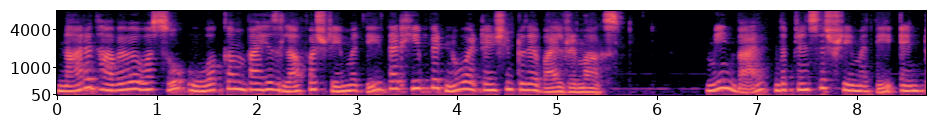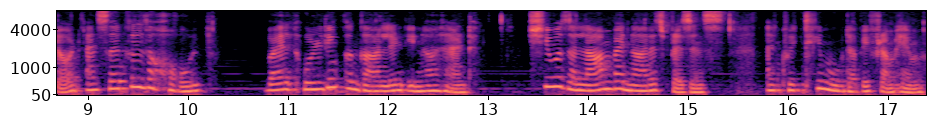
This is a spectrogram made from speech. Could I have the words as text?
Narad, however, was so overcome by his love for Srimati that he paid no attention to their vile remarks. Meanwhile, the Princess Srimati entered and circled the hall while holding a garland in her hand. She was alarmed by Narad's presence and quickly moved away from him.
